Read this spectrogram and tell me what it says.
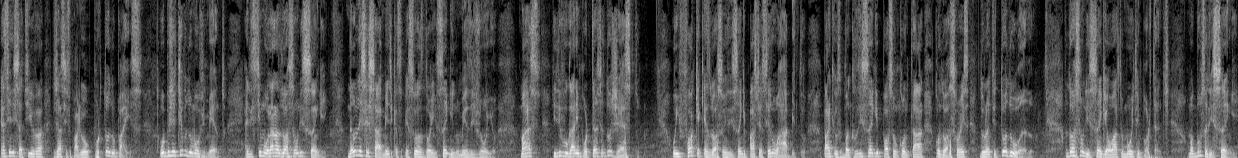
Essa iniciativa já se espalhou por todo o país. O objetivo do movimento é de estimular a doação de sangue, não necessariamente que as pessoas doem sangue no mês de junho, mas de divulgar a importância do gesto. O enfoque é que as doações de sangue passem a ser um hábito, para que os bancos de sangue possam contar com doações durante todo o ano. A doação de sangue é um ato muito importante. Uma bolsa de sangue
